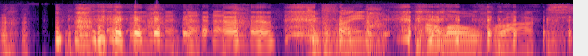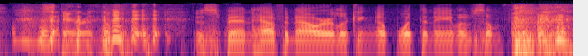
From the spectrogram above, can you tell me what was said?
to find hollow rocks, stare at them. To spend half an hour looking up what the name of some fish is.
